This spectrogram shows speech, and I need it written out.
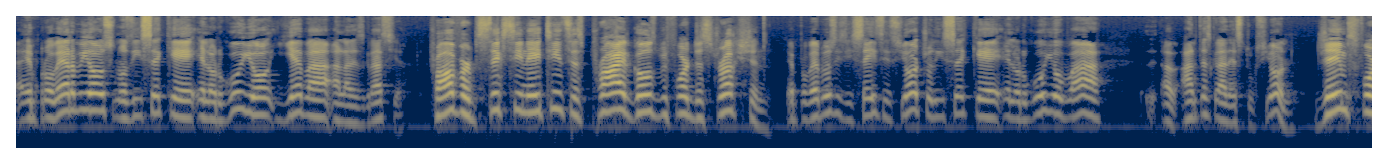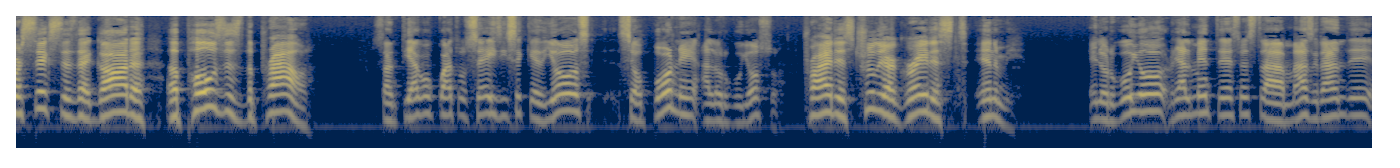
En Proverbios nos dice que el orgullo lleva a la desgracia. Proverbs 16:18 says pride goes before destruction. En Proverbios 16, 18 dice que el orgullo va antes que la destrucción. James 4:6 says that God uh, opposes the proud. Santiago 4, 6 dice que Dios se opone al orgulloso. Pride is truly our greatest enemy. El orgullo realmente es nuestra más grande,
